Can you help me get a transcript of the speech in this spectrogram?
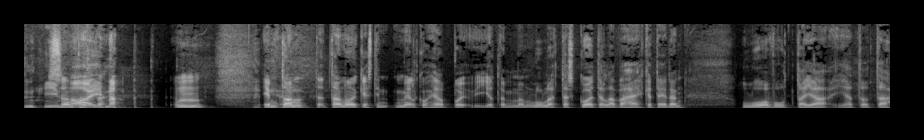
Niin Se on totta. aina. Mm. Ei, mutta tämä on, tää on oikeasti melko helppo, joten mä luulen, että tässä koetellaan vähän ehkä teidän luovuutta ja, ja tota,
